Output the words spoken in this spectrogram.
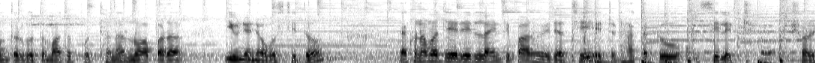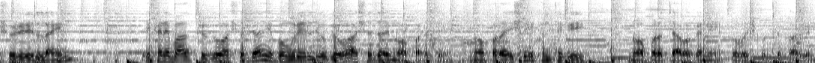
অন্তর্গত মাধবপুর থানার নোয়াপাড়া ইউনিয়নে অবস্থিত। এখন আমরা যে রেল লাইনটি পার হয়ে যাচ্ছি, এটা ঢাকা টু সিলেট সরাসরি রেল লাইন। এখানে বাস যোগেও আসা যায় এবং রেল যোগেও আসা যায় নোয়াপাড়াতে। নোয়াপাড়া এসে এখান থেকেই নোয়াপাড়া চা বাগানে প্রবেশ করতে পারবেন।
